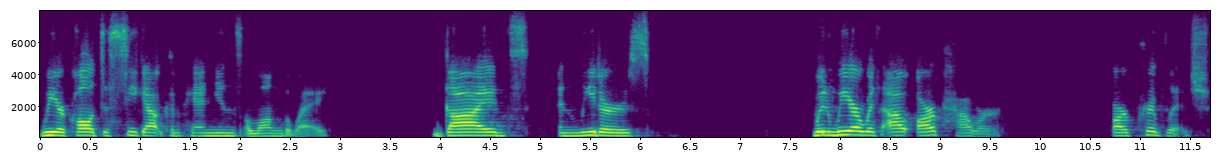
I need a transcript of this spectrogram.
We are called to seek out companions along the way, guides and leaders. When we are without our power, our privilege,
